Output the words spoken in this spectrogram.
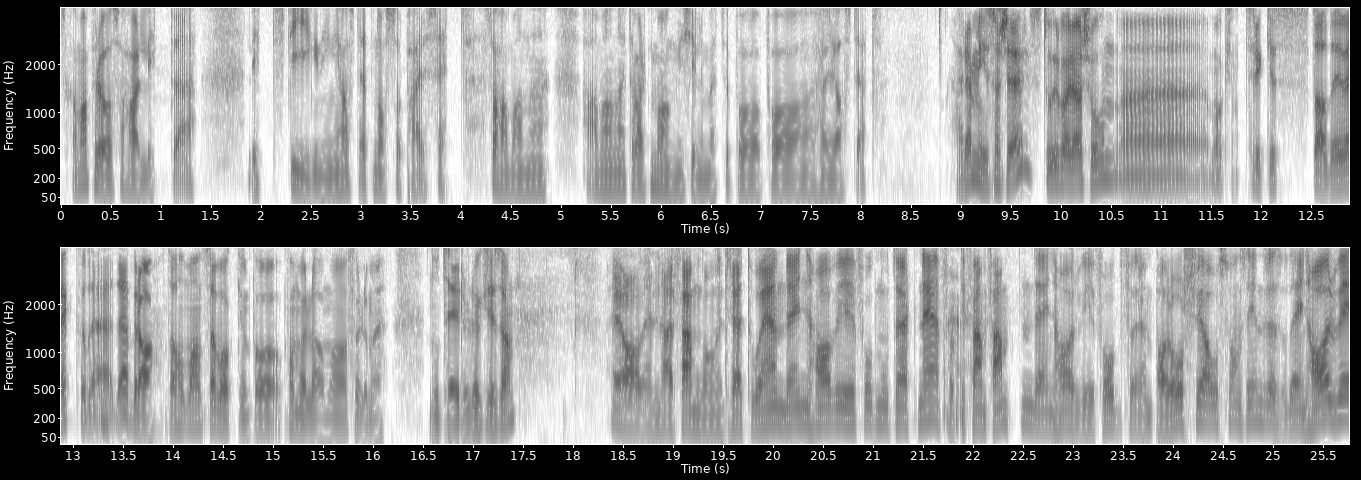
Så kan man prøve å ha litt, litt stigning i hastigheten også per sett. Så har man, har man etter hvert mange kilometer på, på høy hastighet. Her er mye som skjer. Stor variasjon. Uh, må trykkes stadig vekk, og det er, det er bra. Da holder man seg våken på, på mølla om å følge med. Noterer du, Kristian? Ja, den der 5 ganger 321, den har vi fått notert ned. 45-15, den har vi fått for en par år siden hos Hans Indre, så den har vi.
